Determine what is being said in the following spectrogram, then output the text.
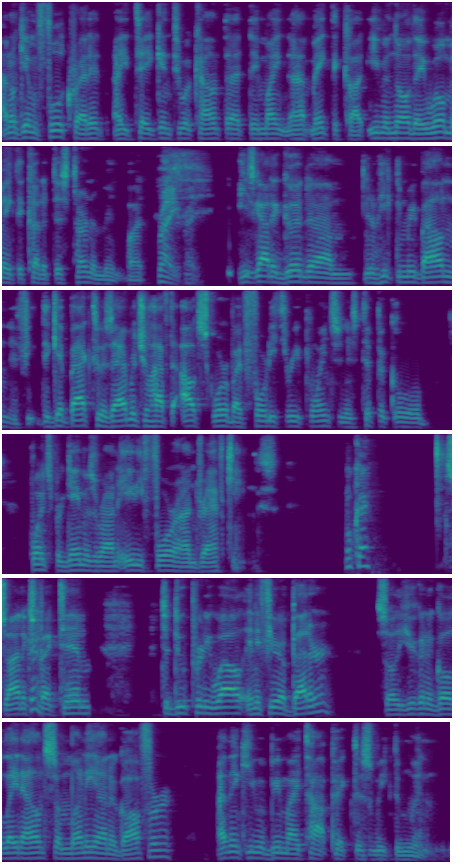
I don't give him full credit. I take into account that they might not make the cut, even though they will make the cut at this tournament. But Right. Right. He's got a good um, you know he can rebound. If he, to get back to his average he'll have to outscore by 43 points and his typical points per game is around 84 on draftkings. Okay. so i'd expect him to do pretty well. And if you're a better so you're going to go lay down some money on a golfer i think he would be my top pick this week to win.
